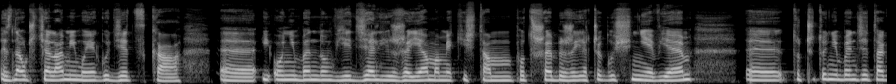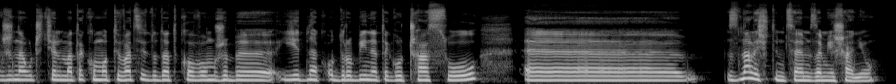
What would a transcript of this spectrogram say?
z nauczycielami mojego dziecka e, i oni będą wiedzieli, że ja mam jakieś tam potrzeby, że ja czegoś nie wiem, e, to czy to nie będzie tak, że nauczyciel ma taką motywację dodatkową, żeby jednak odrobinę tego czasu znaleźć w tym całym zamieszaniu?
